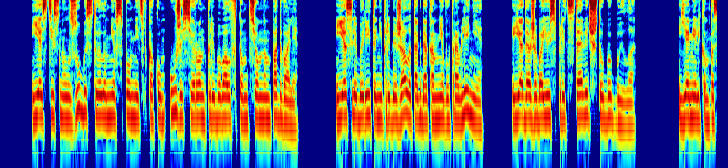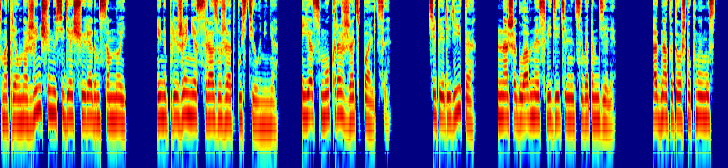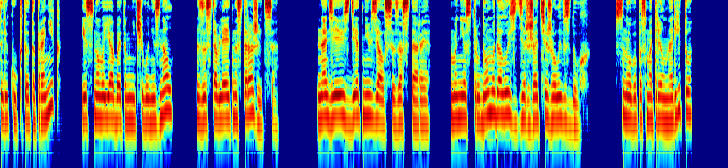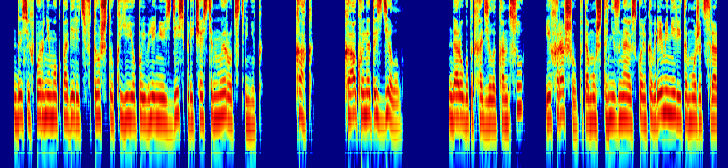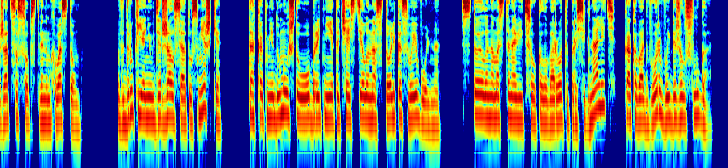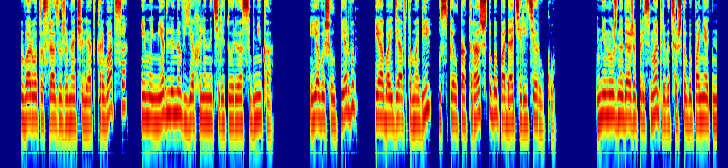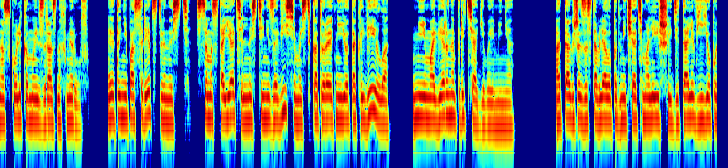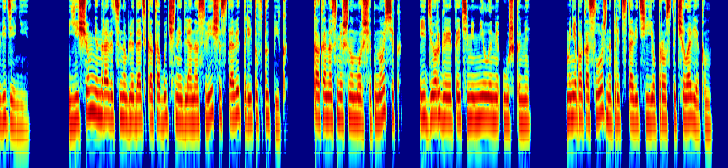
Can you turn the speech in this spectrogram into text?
Я стиснул зубы, стоило мне вспомнить, в каком ужасе Рон пребывал в том темном подвале. Если бы Рита не прибежала тогда ко мне в управление, я даже боюсь представить, что бы было. Я мельком посмотрел на женщину, сидящую рядом со мной, и напряжение сразу же отпустило меня. Я смог разжать пальцы. Теперь Рита — наша главная свидетельница в этом деле. Однако то, что к моему старику кто-то проник, и снова я об этом ничего не знал, заставляет насторожиться. Надеюсь, дед не взялся за старое. Мне с трудом удалось сдержать тяжелый вздох. Снова посмотрел на Риту. До сих пор не мог поверить в то, что к ее появлению здесь причастен мой родственник. Как? Как он это сделал? Дорога подходила к концу, и хорошо, потому что не знаю, сколько времени Рита может сражаться с собственным хвостом. Вдруг я не удержался от усмешки, так как не думал, что у оборотней эта часть тела настолько своевольна. Стоило нам остановиться около ворот и просигналить, как во двор выбежал слуга. Ворота сразу же начали открываться, и мы медленно въехали на территорию особняка. Я вышел первым и, обойдя автомобиль, успел как раз, чтобы подать Рите руку. Не нужно даже присматриваться, чтобы понять, насколько мы из разных миров. Это непосредственность, самостоятельность и независимость, которая от нее так и веяла, неимоверно притягивая меня а также заставляла подмечать малейшие детали в ее поведении. Еще мне нравится наблюдать, как обычные для нас вещи ставят Риту в тупик, как она смешно морщит носик и дергает этими милыми ушками. Мне пока сложно представить ее просто человеком.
